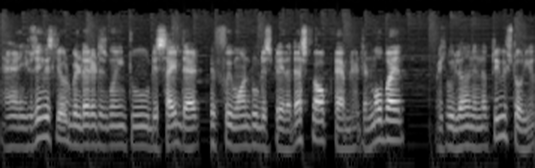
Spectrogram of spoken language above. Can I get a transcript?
And using this layout builder it is going to decide that if we want to display the desktop tablet and mobile which we learned in the previous tutorial.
